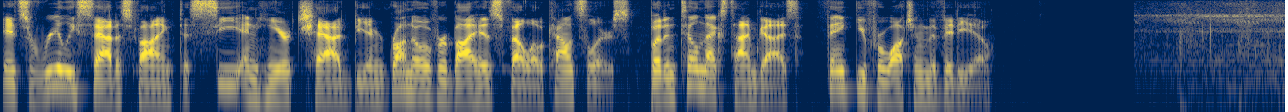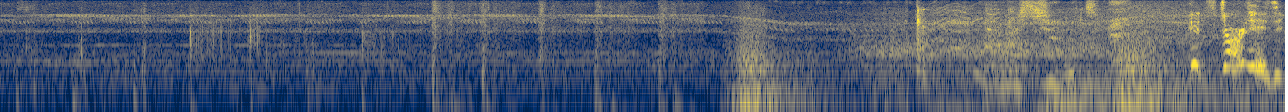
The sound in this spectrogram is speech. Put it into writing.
It's really satisfying to see and hear Chad being run over by his fellow counselors. But until next time, guys, thank you for watching the video. It started!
